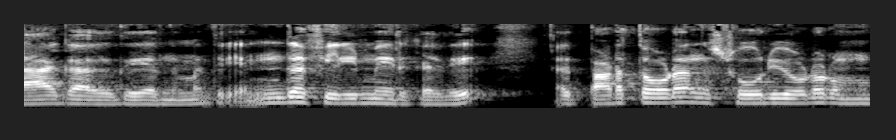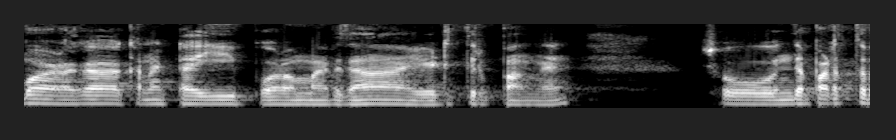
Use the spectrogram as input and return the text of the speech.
லேக் ஆகுது அந்த மாதிரி எந்த ஃபீலுமே இருக்காது. அது படத்தோட அந்த ஸ்டோரியோடு ரொம்ப அழகாக கனெக்ட் ஆகி போகிற மாதிரி தான் எடுத்திருப்பாங்க. ஸோ இந்த படத்தை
